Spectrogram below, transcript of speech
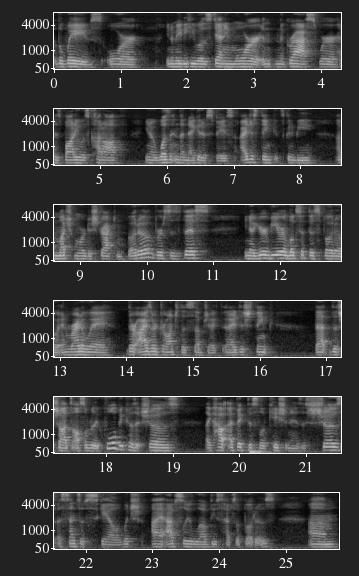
of the waves, or you know maybe he was standing more in, in the grass where his body was cut off. You know, wasn't in the negative space. I just think it's going to be a much more distracting photo versus this. You know, your viewer looks at this photo and right away their eyes are drawn to the subject, and I just think that this shot's also really cool because it shows like how epic this location is. It shows a sense of scale, which I absolutely love these types of photos. Um,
